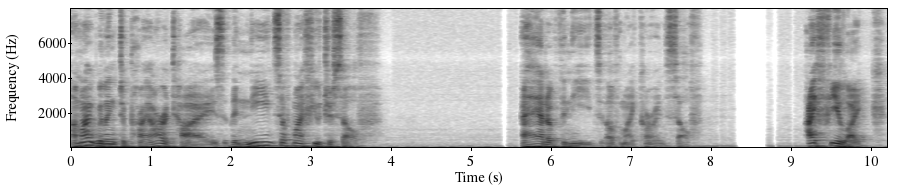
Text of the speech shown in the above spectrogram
Am I willing to prioritize the needs of my future self ahead of the needs of my current self? I feel like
